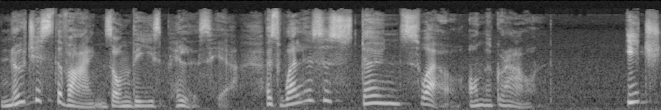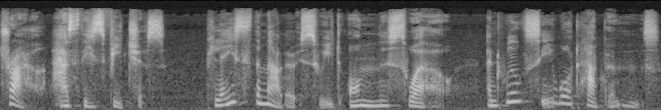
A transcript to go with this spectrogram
notice the vines on these pillars here, as well as a stone swell on the ground. Each trial has these features. Place the mallowsweet on the swell, and we'll see what happens.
